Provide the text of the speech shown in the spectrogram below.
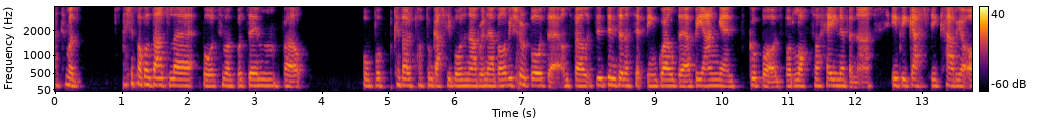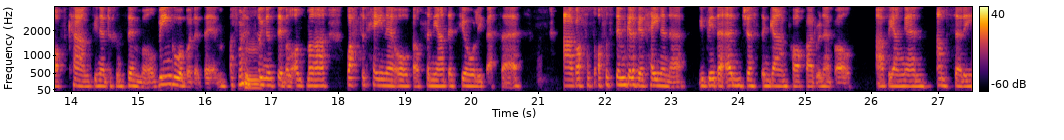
a ti'n allai pobl ddadle bod, ti'n bod dim fel bod, bod cyddoriaeth pop yn gallu bod yn arwynebol. A fi siwr bod e, ond fel, dim dyna sut fi'n gweld e, a fi angen gwybod bod lot o heine fyna i fi gallu cario off can sy'n edrych yn syml. Fi'n gwybod bod e ddim, os mae'n mm. swyn yn syml, ond mae yna wastad heine o fel syniadau tu ôl i bethau. Ac os, os, os os, dim gyda fi'r hein yna, fi fydd e yn just yn gan pop arwynebol, a fi angen amser i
